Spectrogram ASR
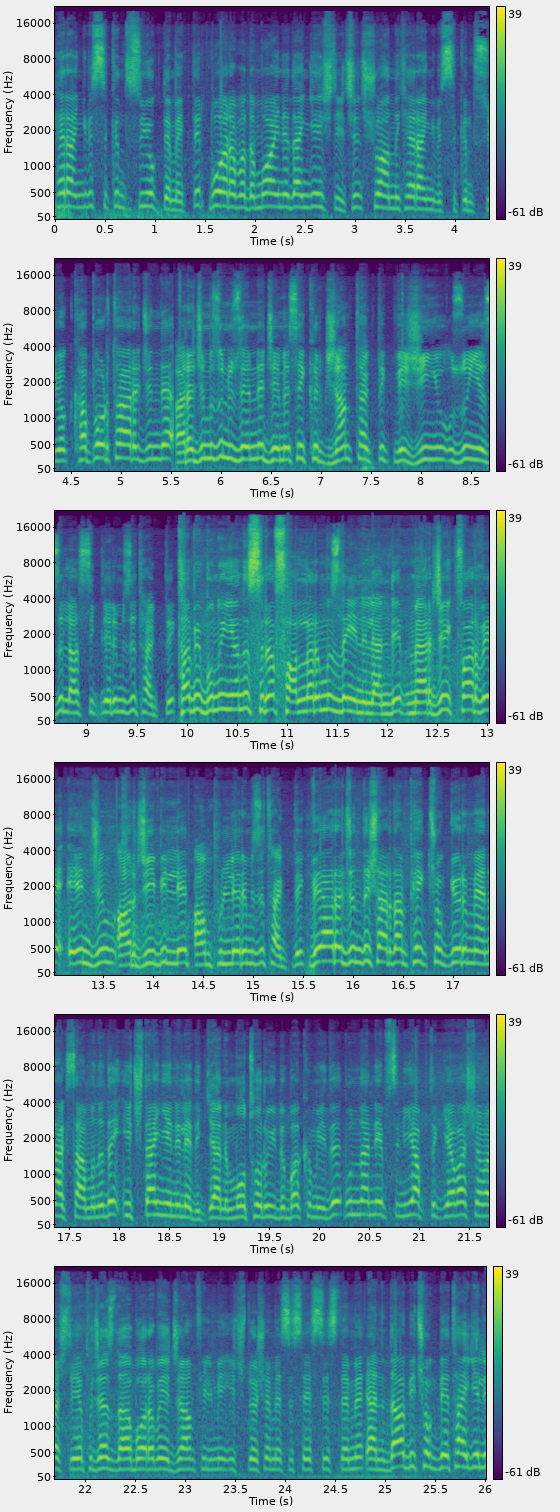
herhangi bir sıkıntısı yok demektir. Bu arabada muayeneden geçtiği için şu anlık herhangi bir sıkıntısı yok. Kaporta haricinde aracımızın üzerine CMS40 jant taktık ve Jinyu uzun yazı lastiklerimizi taktık. Tabi bunun yanı sıra farlarımız da yenilendi. Mercek far ve Angel RGB led ampullerimizi taktık. Ve aracın dışarıdan pek çok görünmeyen aksamını da içten yeniledik. Yani motoruydu, bakımıydı. Bunların hepsini yaptık. Yavaş yavaş da yapacağız. Daha bu arabaya cam filmi, iç döşemesi, ses sistemi. Yani daha birçok detay gelecek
